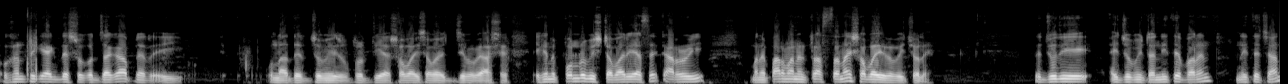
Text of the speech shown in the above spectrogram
ওখান থেকে এক দেড়শো একর জায়গা আপনার এই ওনাদের জমির উপর দিয়ে সবাই সবাই যেভাবে আসে। এখানে পনেরো বিশটা বাড়ি আছে, কারোরই মানে পার্মানেন্ট রাস্তা নাই, সবাই এইভাবেই চলে। তো যদি এই জমিটা নিতে পারেন, নিতে চান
